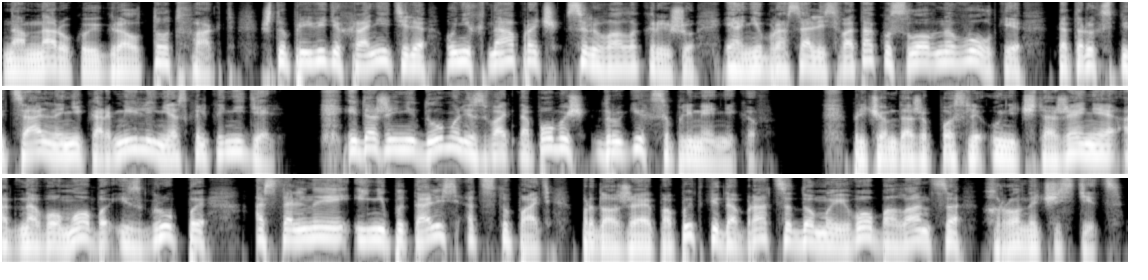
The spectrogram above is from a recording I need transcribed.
Нам на руку играл тот факт, что при виде хранителя у них напрочь срывало крышу, и они бросались в атаку словно волки, которых специально не кормили несколько недель, и даже не думали звать на помощь других соплеменников. Причем даже после уничтожения одного моба из группы остальные и не пытались отступать, продолжая попытки добраться до моего баланса хроночастиц.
